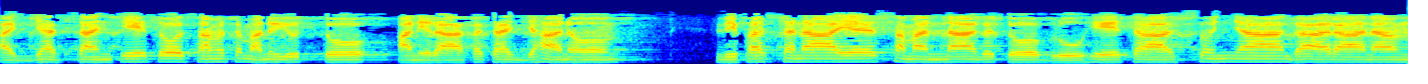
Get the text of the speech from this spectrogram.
අජ්ජත්සං චේතෝ සමතමනුයුත්තෝ අනිරාකතඥානෝ විපස්සනාය සමන්නාගතෝ බ්‍රූහේතා ශුඤ්ඤාගාරාණං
